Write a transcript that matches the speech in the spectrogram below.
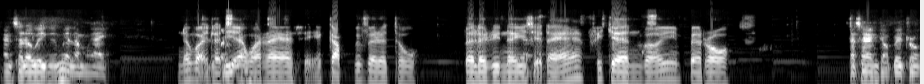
Anh Sadawi nghỉ 15 ngày. Nếu vậy là Diawara sẽ cặp với Veretu Pellegrini yeah. sẽ đá phía trên với Pedro. Tại sao em chọn Pedro?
